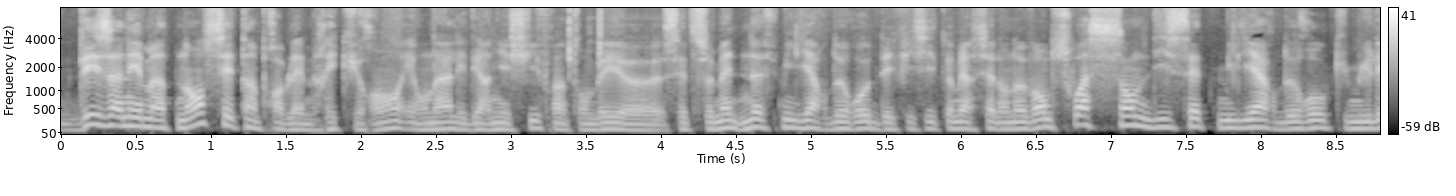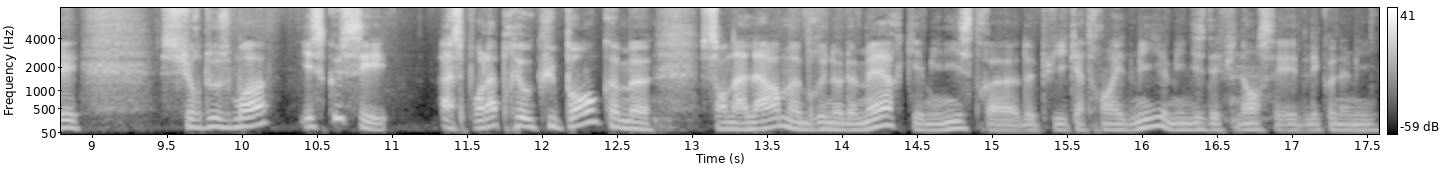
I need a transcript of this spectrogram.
des années maintenant. C'est un problème récurrent et on a les derniers chiffres hein, tombés euh, cette semaine. 9 milliards d'euros de déficit commercial en novembre, 77 milliards d'euros cumulés sur 12 mois. Est-ce que c'est à ce point-là préoccupant, comme euh, s'en alarme Bruno Le Maire, qui est ministre euh, depuis 4 ans et demi, ministre des Finances et de l'économie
